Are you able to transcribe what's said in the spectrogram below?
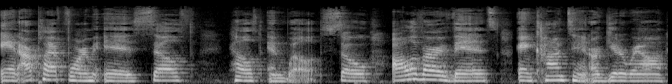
and our platform is self health and wealth. So all of our events and content are get around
